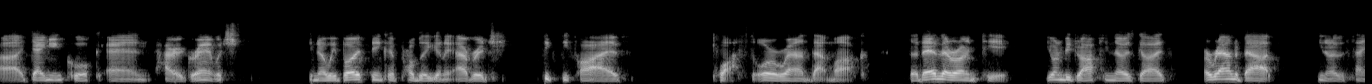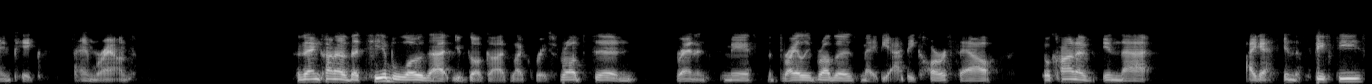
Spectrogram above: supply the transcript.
uh, Damien Cook and Harry Grant, which you know we both think are probably going to average 65 plus or around that mark. So they're their own tier. You want to be drafting those guys around about, you know, the same picks, same round. So then kind of the tier below that, you've got guys like Reece Robson, Brandon Smith, the Brailey brothers, maybe Koroisau, who are kind of in that, I guess, in the 50s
